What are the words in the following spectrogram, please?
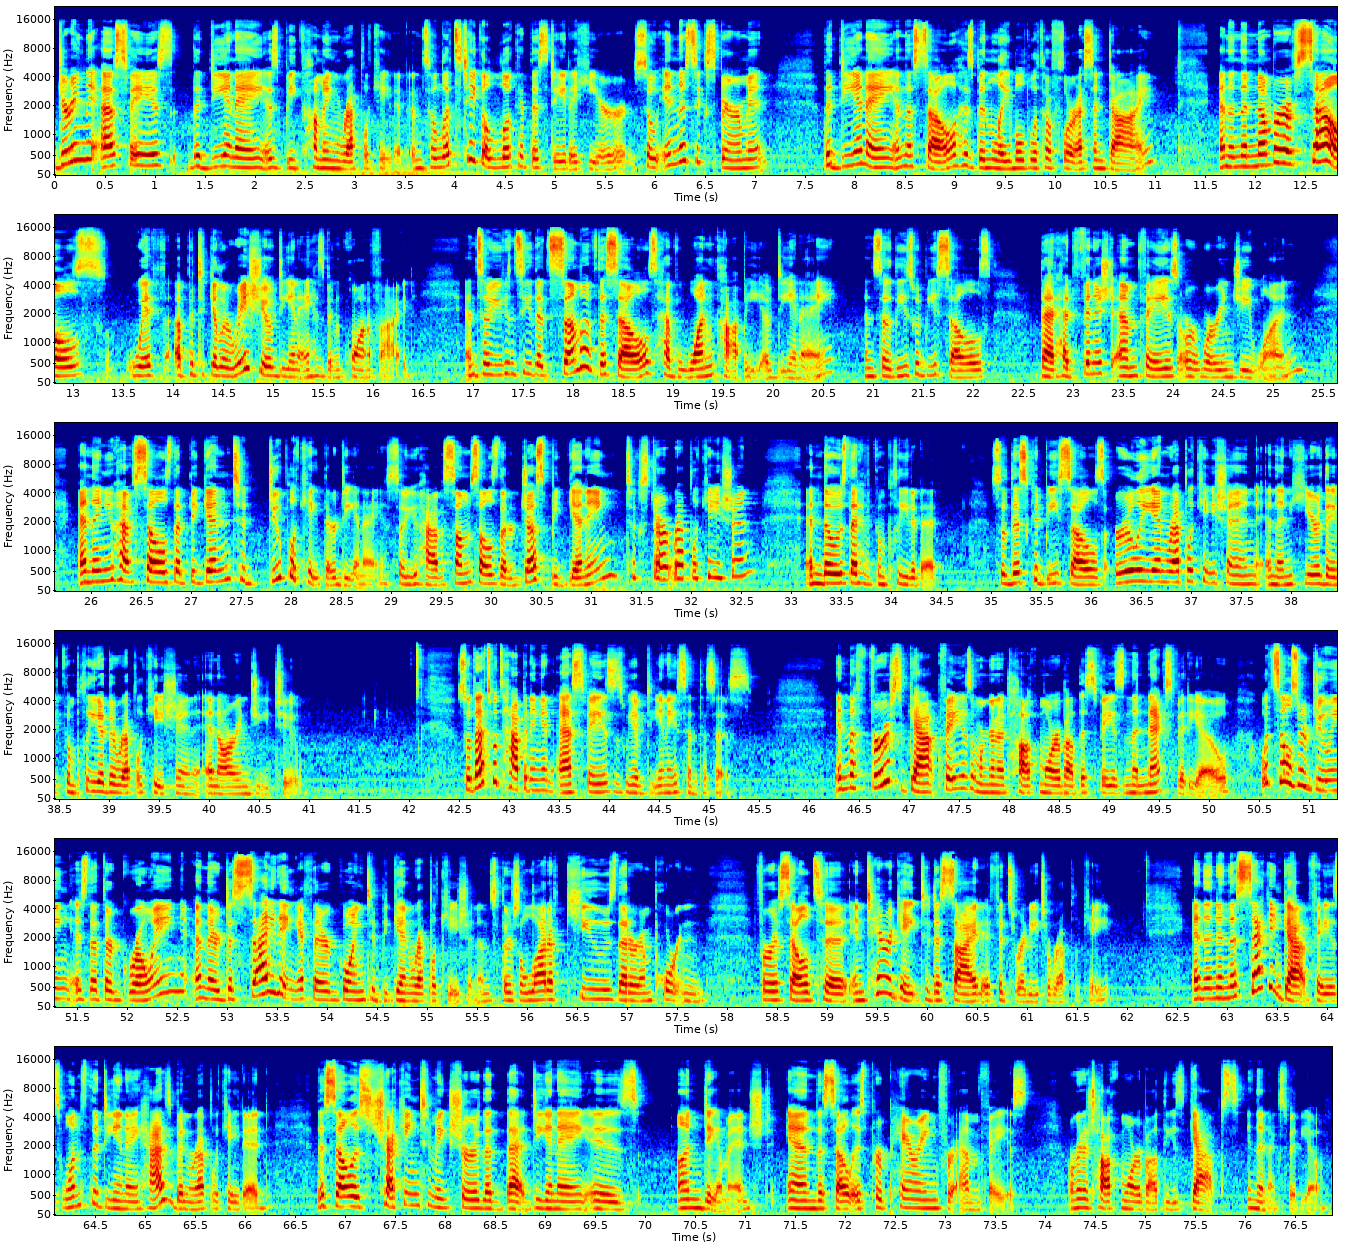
During the S phase, the DNA is becoming replicated. And so let's take a look at this data here. So in this experiment, the DNA in the cell has been labeled with a fluorescent dye. And then the number of cells with a particular ratio of DNA has been quantified. And so you can see that some of the cells have one copy of DNA. And so these would be cells that had finished M phase or were in G1. And then you have cells that begin to duplicate their DNA. So you have some cells that are just beginning to start replication and those that have completed it. So this could be cells early in replication, and then here they've completed their replication and are in G2. So that's what's happening in S phase is we have DNA synthesis. In the first gap phase, and we're going to talk more about this phase in the next video, what cells are doing is that they're growing and they're deciding if they're going to begin replication. And so there's a lot of cues that are important for a cell to interrogate to decide if it's ready to replicate. And then in the second gap phase, once the DNA has been replicated, the cell is checking to make sure that that DNA is undamaged and the cell is preparing for M phase. We're going to talk more about these gaps in the next video.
